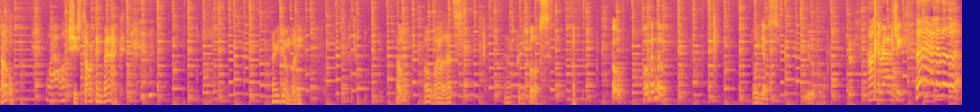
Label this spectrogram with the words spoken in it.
Oh. Wow. She's talking back. How are you doing, buddy? Oh, oh wow, that's that's pretty close. Oh, oh hello. Oh yes, beautiful. On the rabbitry. Ah,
